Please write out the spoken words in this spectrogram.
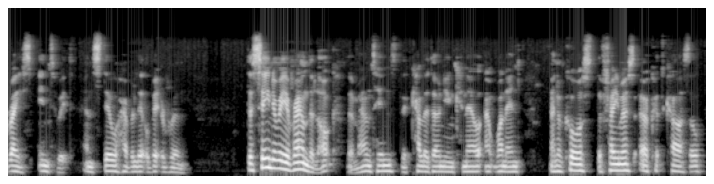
race into it and still have a little bit of room. The scenery around the loch, the mountains, the Caledonian Canal at one end, and of course the famous Urquhart Castle,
